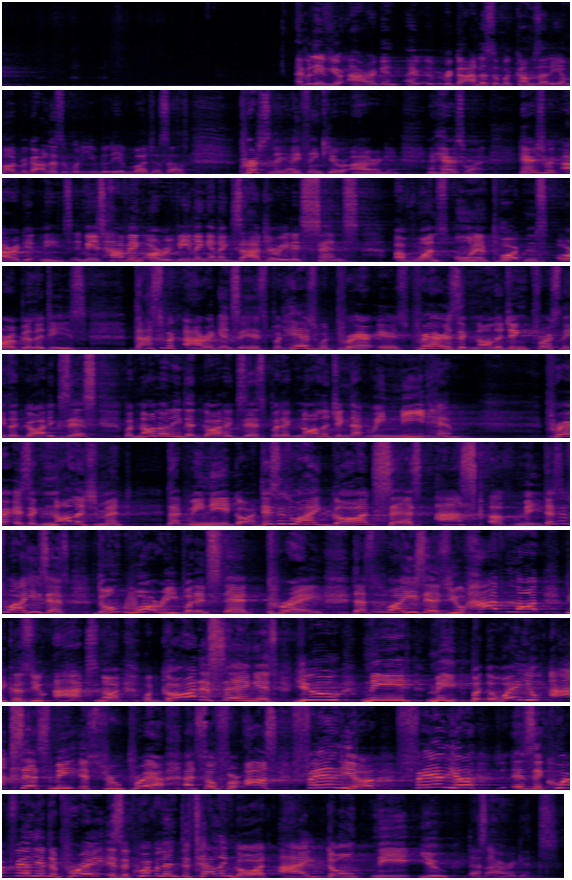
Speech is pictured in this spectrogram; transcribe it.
I believe you're arrogant. I, regardless of what comes out of your mouth, regardless of what you believe about yourself, personally, I think you're arrogant. And here's why. Here's what arrogant means it means having or revealing an exaggerated sense of one's own importance or abilities. That's what arrogance is. But here's what prayer is prayer is acknowledging, firstly, that God exists, but not only that God exists, but acknowledging that we need Him. Prayer is acknowledgement that we need God. This is why God says, Ask of me. This is why He says, Don't worry, but instead pray. This is why He says, You have not because you ask not. What God is saying is, You need me. But the way you access me is through prayer. And so for us, failure, failure is failure to pray is equivalent to telling God, I don't need you. That's arrogance.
